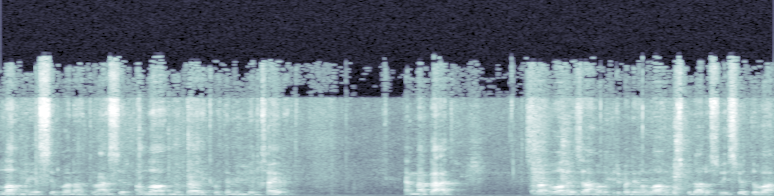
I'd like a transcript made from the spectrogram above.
اللهم يسر ولا تعسر اللهم بارك وتمن بالخير أما بعد Sva hvala i zahvala pripadaju Allahu, gospodaru svih svjetova,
